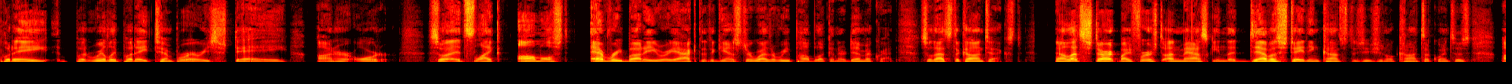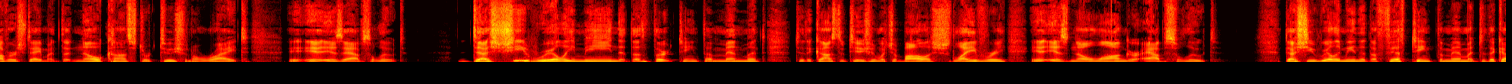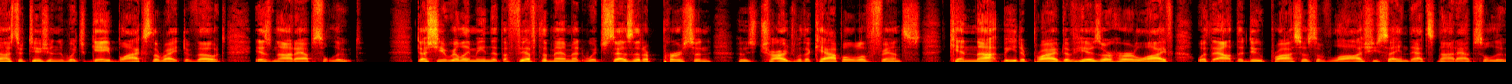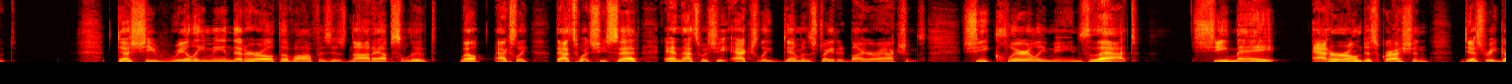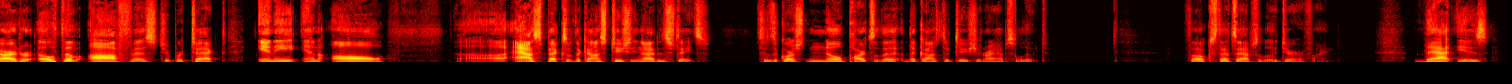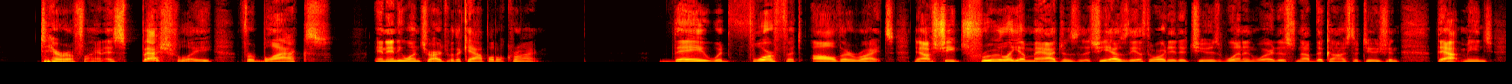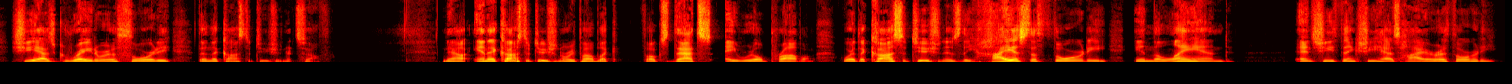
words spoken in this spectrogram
put a put really put a temporary stay on her order. So it's like almost everybody reacted against her, whether Republican or Democrat. So that's the context. Now, let's start by first unmasking the devastating constitutional consequences of her statement that no constitutional right is absolute. Does she really mean that the 13th Amendment to the Constitution, which abolished slavery, is no longer absolute? Does she really mean that the 15th Amendment to the Constitution, which gave blacks the right to vote, is not absolute? Does she really mean that the Fifth Amendment, which says that a person who's charged with a capital offense cannot be deprived of his or her life without the due process of law? Is she saying that's not absolute? Does she really mean that her oath of office is not absolute? Well, actually, that's what she said, and that's what she actually demonstrated by her actions. She clearly means that she may, at her own discretion, disregard her oath of office to protect any and all uh, aspects of the Constitution of the United States, since, of course, no parts of the, the Constitution are absolute. Folks, that's absolutely terrifying. That is terrifying, especially for blacks and anyone charged with a capital crime they would forfeit all their rights. Now, if she truly imagines that she has the authority to choose when and where to snub the Constitution, that means she has greater authority than the Constitution itself. Now, in a constitutional republic, folks, that's a real problem. Where the Constitution is the highest authority in the land, and she thinks she has higher authority.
